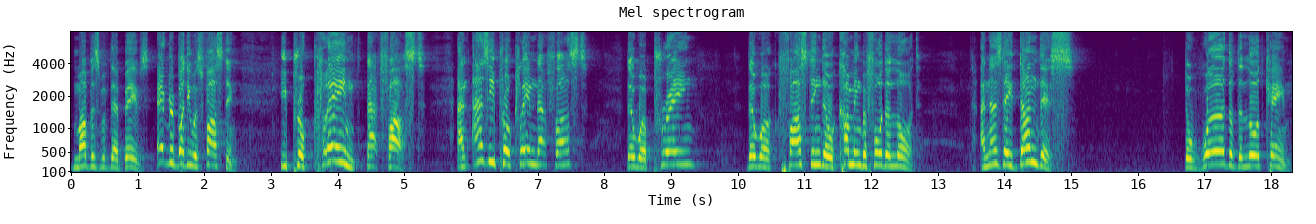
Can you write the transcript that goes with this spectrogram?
mothers with their babes, everybody was fasting. He proclaimed that fast. And as he proclaimed that fast, they were praying, they were fasting, they were coming before the Lord. And as they done this, the word of the Lord came,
